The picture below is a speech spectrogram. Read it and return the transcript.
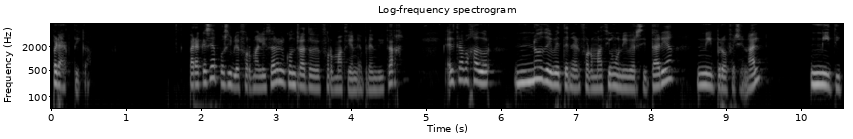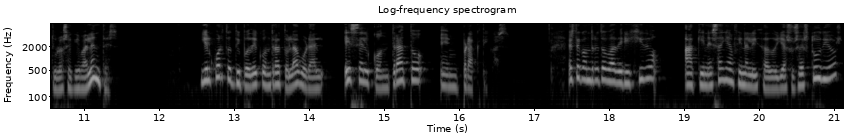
práctica. Para que sea posible formalizar el contrato de formación y aprendizaje, el trabajador no debe tener formación universitaria ni profesional, ni títulos equivalentes. Y el cuarto tipo de contrato laboral es el contrato en prácticas. Este contrato va dirigido a quienes hayan finalizado ya sus estudios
